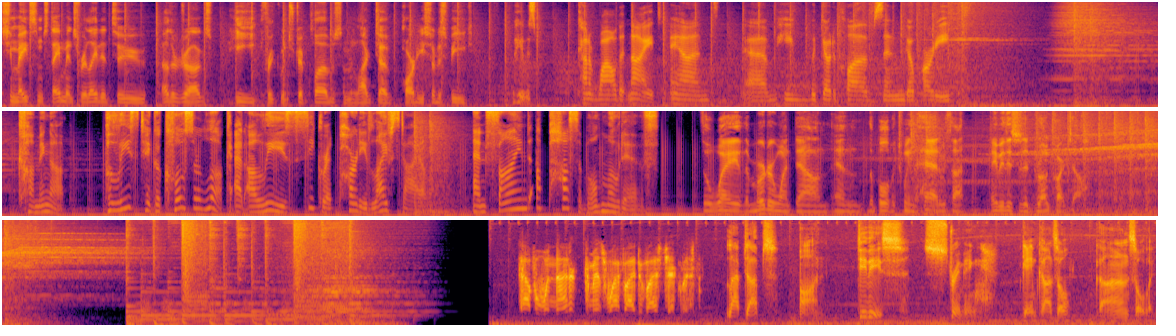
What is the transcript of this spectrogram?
She made some statements related to other drugs. He frequent strip clubs, I mean, liked to party, so to speak. He was kind of wild at night, and um, he would go to clubs and go party. Coming up, police take a closer look at Ali's secret party lifestyle and find a possible motive. The way the murder went down and the bullet between the head, we thought maybe this is a drug cartel. Alpha 1 Niner, commence Wi Fi device checklist. Laptops, on. TVs, streaming. Game console, consoling.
